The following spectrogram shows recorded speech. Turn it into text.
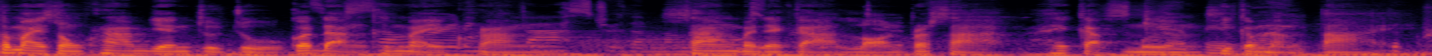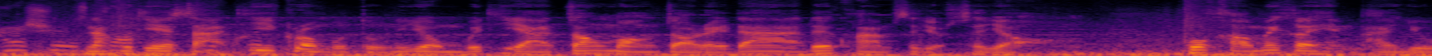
สมัยสงครามเย็นจู่ๆก็ดังขึ้นมาอีกครั้ง สร้างบรรยากาศหลอนประสาทให้กับเมืองที่กำลังตาย นักวิทยาศาสตร์ที่กรมอุตุนิยมวิทยาจ้องมองจอเรดาร์ด้วยความสยดสยอง พวกเขาไม่เคยเห็นพายุ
